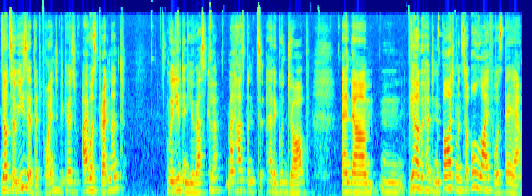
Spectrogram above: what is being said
not so easy at that point because I was pregnant. We lived in Jyväskylä. My husband had a good job, and um, mm, yeah, we had an apartment, so all life was there.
